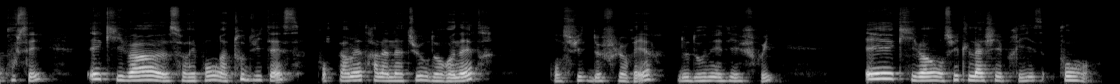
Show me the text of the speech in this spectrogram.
pousser et qui va euh, se répandre à toute vitesse pour permettre à la nature de renaître, ensuite de fleurir, de donner des fruits, et qui va ensuite lâcher prise pour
